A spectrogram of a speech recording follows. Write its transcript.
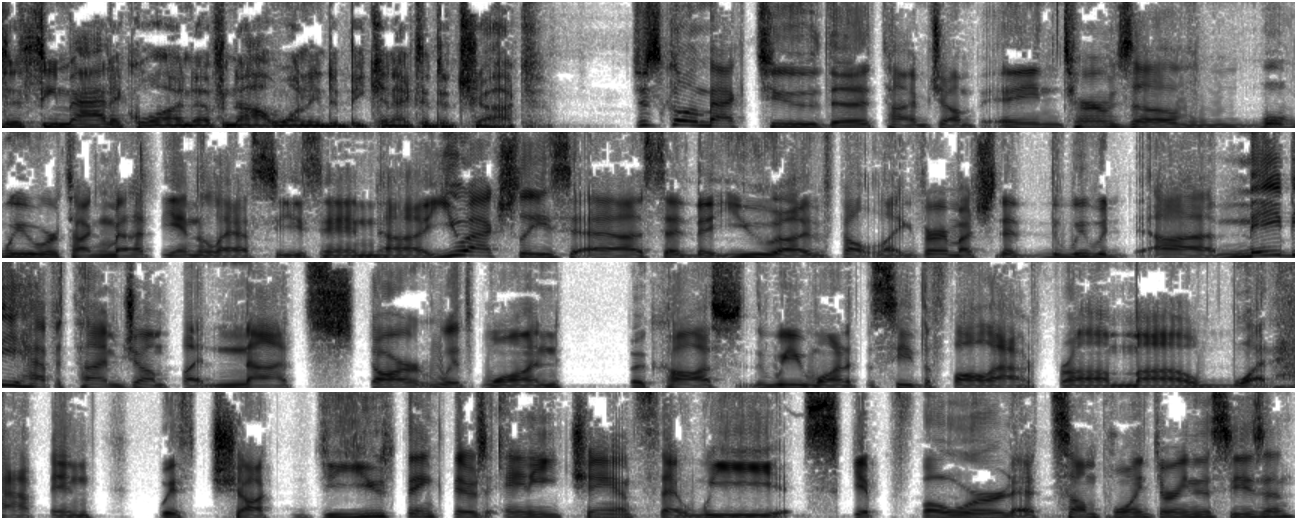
the thematic one of not wanting to be connected to Chuck. just going back to the time jump in terms of what we were talking about at the end of last season uh, you actually uh, said that you uh, felt like very much that we would uh, maybe have a time jump but not start with one because we wanted to see the fallout from uh, what happened with chuck do you think there's any chance that we skip forward at some point during the season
